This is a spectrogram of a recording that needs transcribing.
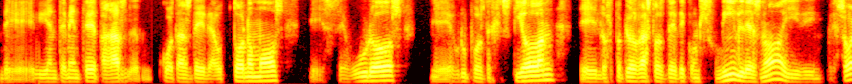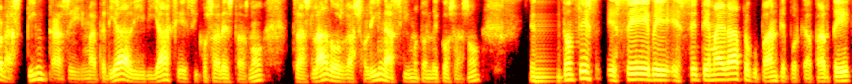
evidentemente, de pagar cuotas de, autónomos, seguros, eh, grupos de gestión, eh, los propios gastos de, consumibles, ¿no? Y de impresoras, tintas y material y viajes y cosas de estas, ¿no? Traslados, gasolinas y un montón de cosas, ¿no? Entonces, ese, ese tema era preocupante porque aparte,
